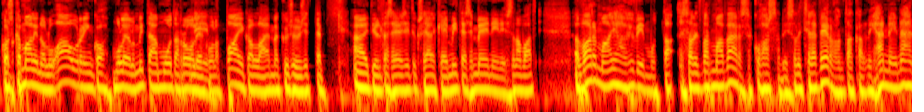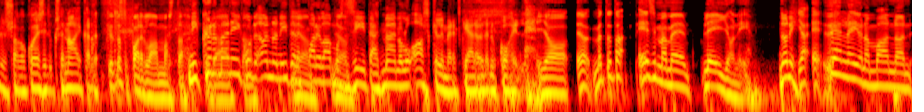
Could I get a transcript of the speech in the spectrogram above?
koska mä olin ollut aurinko, mulla ei ollut mitään muuta roolia niin. kuin olla paikalla. Ja mä kysyin sitten äitiltä sen esityksen jälkeen, miten se meni, niin sanovat, varmaan ihan hyvin, mutta sä olit varmaan väärässä kohdassa, niin sä olit siellä verhon takana, niin hän ei nähnyt sua koko esityksen aikana. Kyllä tosta pari lammasta. Niin kyllä mä niin kun annan itselle pari lammasta siitä, että mä en ollut askelmerkkiä löytänyt kohille. Joo, ja mä tota, ensin mä menen leijoniin. No niin, Ja e- yhden leijonan mä annan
